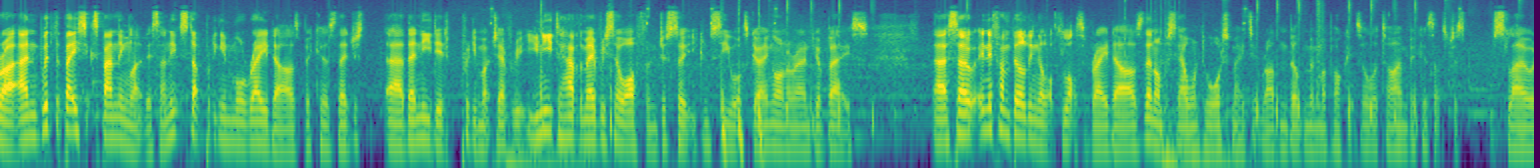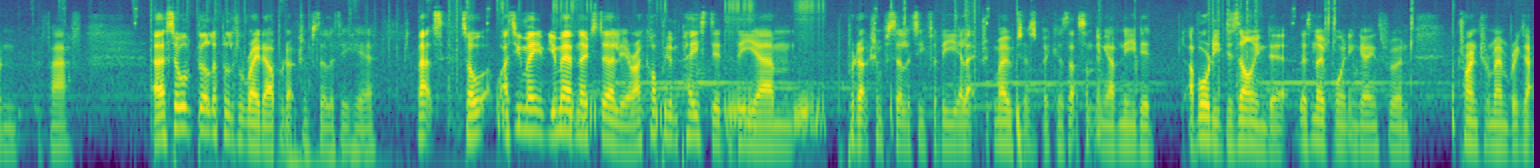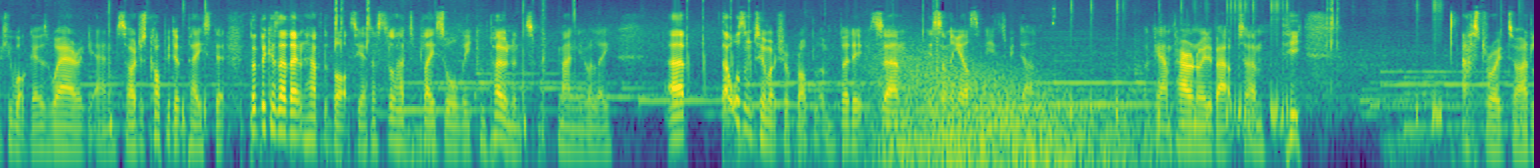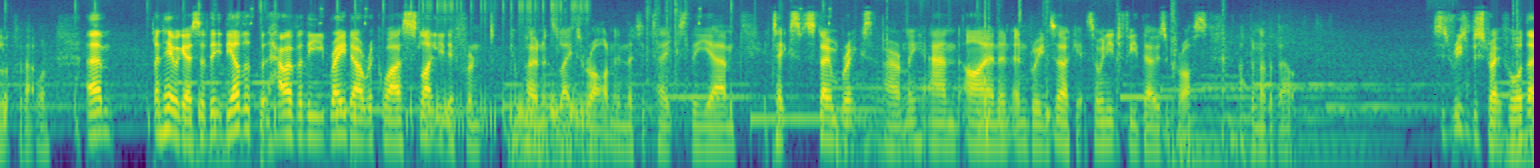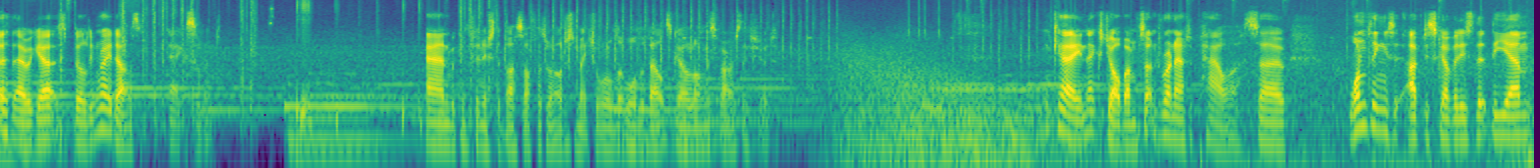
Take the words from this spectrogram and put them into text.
Right, and with the base expanding like this, I need to start putting in more radars because they're just uh, they're needed pretty much every. You need to have them every so often just so you can see what's going on around your base. Uh, so, and if I'm building lots lots of radars, then obviously I want to automate it rather than build them in my pockets all the time because that's just slow and faff. Uh, so we'll build up a little radar production facility here. That's so as you may you may have noticed earlier, I copied and pasted the um, production facility for the electric motors because that's something I've needed I've already designed it. There's no point in going through and trying to remember exactly what goes where again. So I just copied and pasted it. But because I don't have the bots yet, I still had to place all the components manually. Uh, that wasn't too much of a problem, but it's um, it's something else that needs to be done. Okay, I'm paranoid about um, the asteroid, so I had to look for that one. Um, and here we go. So the, the other, however, the radar requires slightly different components later on in that it takes the um, it takes stone bricks apparently and iron and, and green circuit. So we need to feed those across up another belt. This is reasonably straightforward though. There we go. It's building radars. Excellent. And we can finish the bus off as well, just to make sure all the, all the belts go along as far as they should. Okay, next job. I'm starting to run out of power. So one thing I've discovered is that the um,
